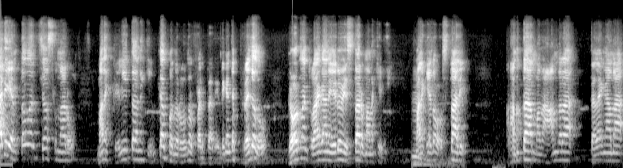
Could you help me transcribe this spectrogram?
అది ఎంతవరకు చేస్తున్నారు? మనకు తెలియటానికి ఇంకా కొన్ని రోజులు పడతారు. ఎందుకంటే ప్రజలు గవర్నమెంట్ రాగానే ఏదో ఇస్తారు మనకి. మనకేదో వస్తుంది. అంతా మన ఆంధ్ర తెలంగాణ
